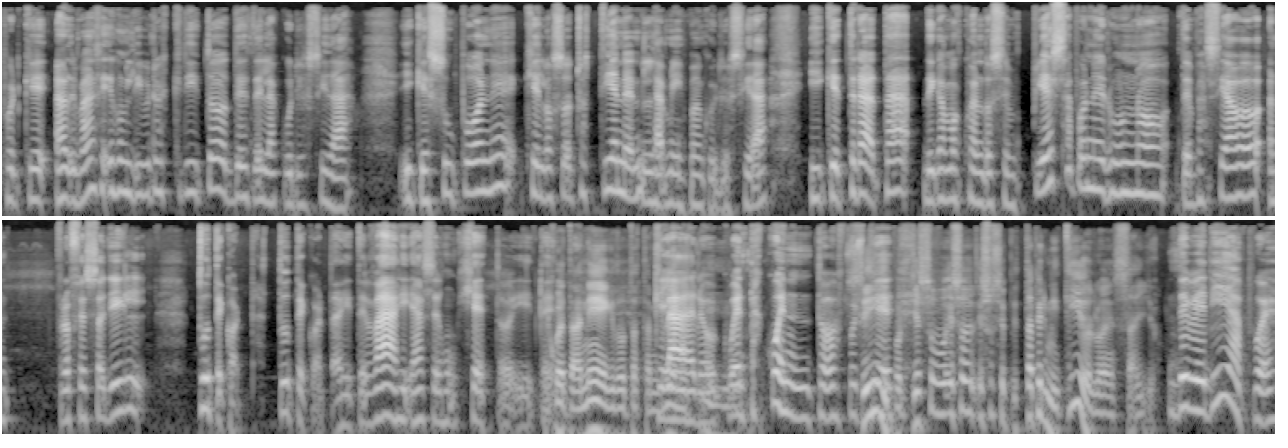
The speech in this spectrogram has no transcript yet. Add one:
porque además es un libro escrito desde la curiosidad y que supone que los otros tienen la misma curiosidad y que trata, digamos, cuando se empieza a poner uno demasiado profesoril, tú te cortas tú te cortas y te vas y haces un gesto y te... Cuentas anécdotas también. Claro, cuentas cuentos. Sí, porque eso, eso, eso se, está permitido en los ensayos. Debería, pues,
